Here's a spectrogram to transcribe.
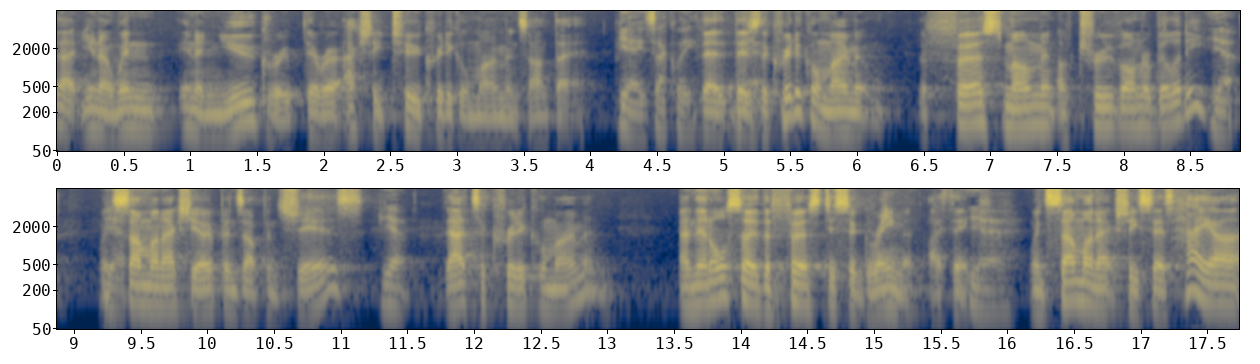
that you know when in a new group there are actually two critical moments, aren't there? Yeah, exactly. There, there's yeah. the critical moment, the first moment of true vulnerability. Yeah, When yeah. someone actually opens up and shares. Yeah. That's a critical moment. And then also the first disagreement, I think. Yeah. When someone actually says, hey, uh,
